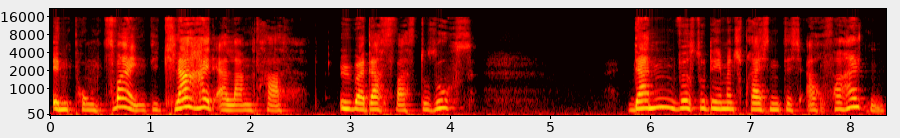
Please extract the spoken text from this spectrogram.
in Punkt 2 die Klarheit erlangt hast über das, was du suchst, dann wirst du dementsprechend dich auch verhalten.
